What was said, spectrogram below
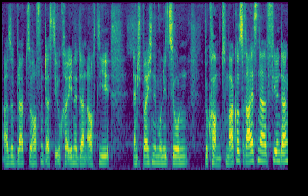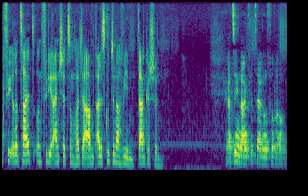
Also bleibt zu hoffen, dass die Ukraine dann auch die entsprechende Munition bekommt. Markus Reisner, vielen Dank für Ihre Zeit und für die Einschätzung heute Abend. Alles Gute nach Wien. Dankeschön. Herzlichen Dank für Zeit und Vertrauen.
